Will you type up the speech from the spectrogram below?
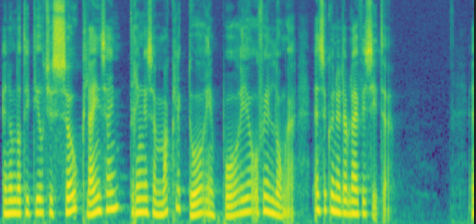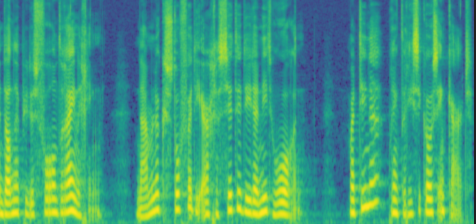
En omdat die deeltjes zo klein zijn, dringen ze makkelijk door in poriën of in longen en ze kunnen daar blijven zitten. En dan heb je dus verontreiniging, namelijk stoffen die ergens zitten die daar niet horen. Martine brengt de risico's in kaart.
